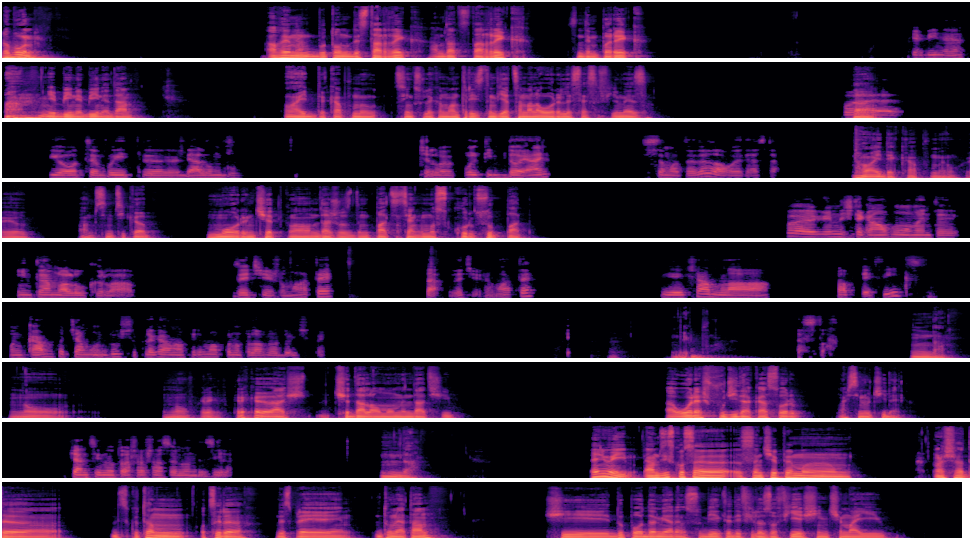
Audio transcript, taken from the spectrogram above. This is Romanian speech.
No bun. Avem butonul de start rec, am dat start rec, suntem pe rec. E bine. E bine, bine, da. Ai de capul meu, Sfinxule, că nu m-am trezit în viața mea la orele astea să filmez. Bă, Da. eu au trebuit uh, de-a lungul celor ultimi doi ani să mă trezesc la orele astea. Ai de capul meu, că eu am simțit că mor încet, că m-am dat jos din pat, simțeam că mă scurg sub pat. Bă, gândește că am avut momente, intram la lucru la 10 jumate, da, 10 jumate, ieșeam la 7 fix, mâncam, făceam un duș și plecam la filmat până pe la vreo 12. De pula. Asta. Da, nu, nu, cred, cred că aș ceda la un moment dat și ori aș fugi de acasă, ori m-aș sinucide. Și am ținut așa 6 luni de zile. Da. Anyway, am zis că o să, să începem uh, așa de... Discutăm o țără despre dumneata și după o dăm iar în subiecte de filozofie și în ce mai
